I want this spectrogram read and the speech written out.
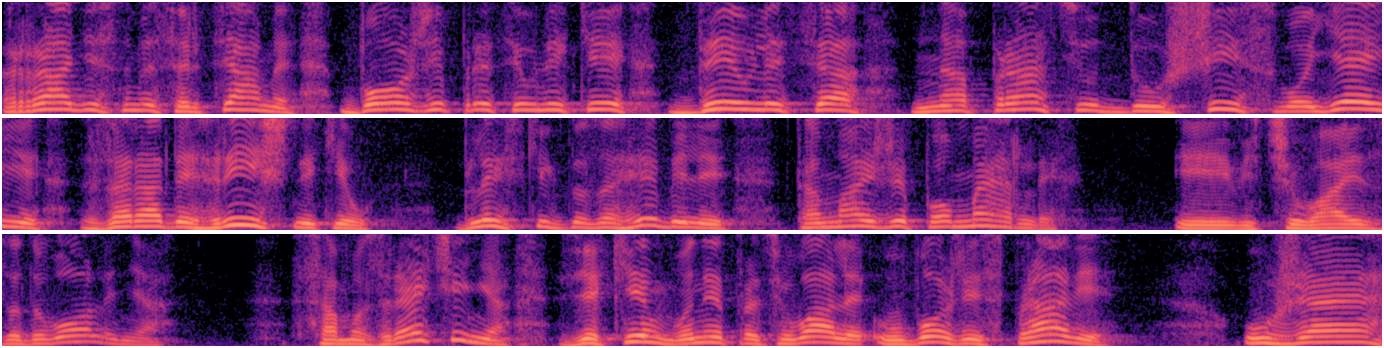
радісними серцями Божі працівники дивляться на працю душі своєї заради грішників, близьких до загибелі та майже померлих і відчувають задоволення. Самозречення, з яким вони працювали у Божій справі, уже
